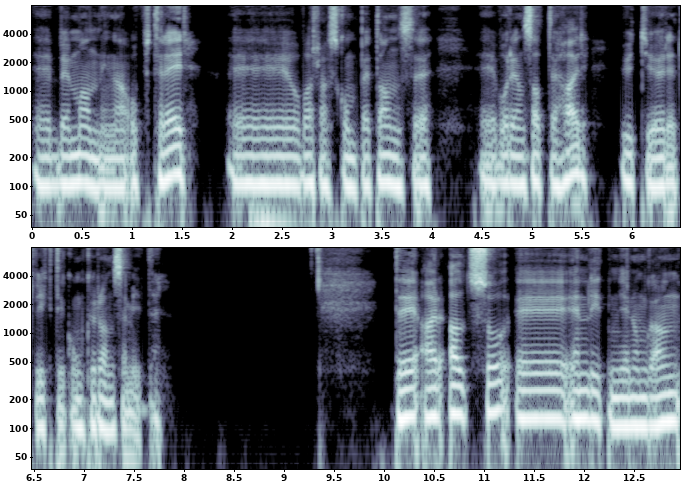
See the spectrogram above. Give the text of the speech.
bemanninga opptrer, og hva slags kompetanse våre ansatte har, utgjør et viktig konkurransemiddel. Det er altså eh, en liten gjennomgang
